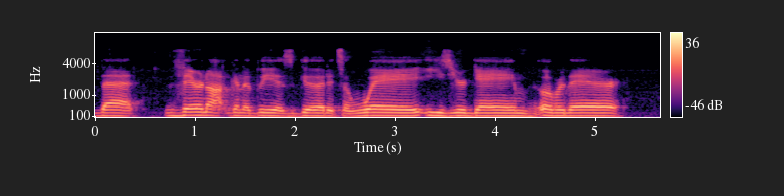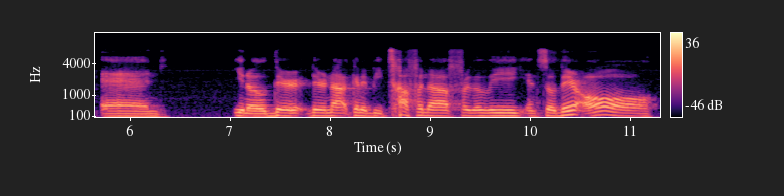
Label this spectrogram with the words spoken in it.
that they're not going to be as good. It's a way easier game over there and you know they're they're not going to be tough enough for the league. And so they're all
